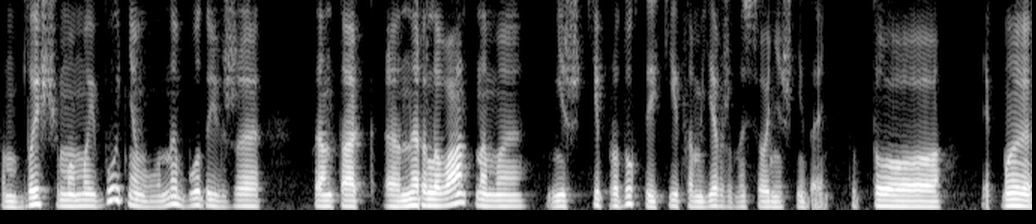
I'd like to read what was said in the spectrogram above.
там в ближчому майбутньому вони будуть вже, скажімо так, е, нерелевантними, ніж ті продукти, які там є вже на сьогоднішній день. Тобто, як ми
